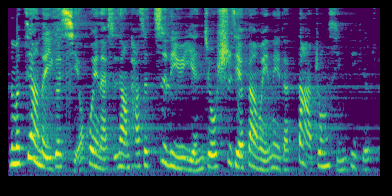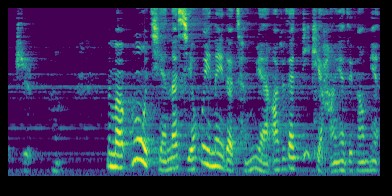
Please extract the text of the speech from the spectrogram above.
那么这样的一个协会呢，实际上它是致力于研究世界范围内的大中型地铁组织。那么目前呢，协会内的成员啊，就在地铁行业这方面，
